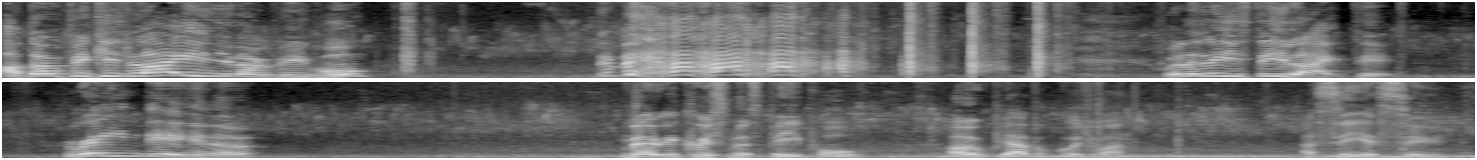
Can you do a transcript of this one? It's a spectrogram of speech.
I don't think he's lying, you know, people. well, at least he liked it. Reindeer, you know. Merry Christmas, people. I hope you have a good one. I'll see you soon.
